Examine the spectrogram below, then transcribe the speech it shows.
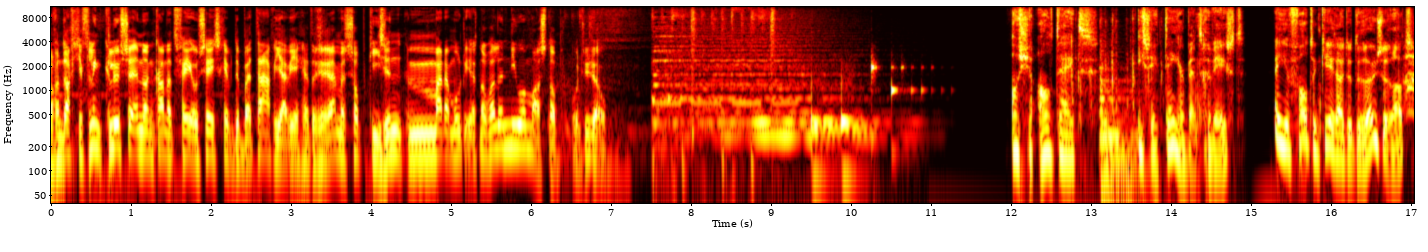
Nog een dagje flink klussen en dan kan het VOC-schip de Batavia weer het remmen op kiezen. Maar dan moet eerst nog wel een nieuwe mast op. Hoort u zo. Als je altijd ICT'er bent geweest en je valt een keer uit het reuzenrad...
